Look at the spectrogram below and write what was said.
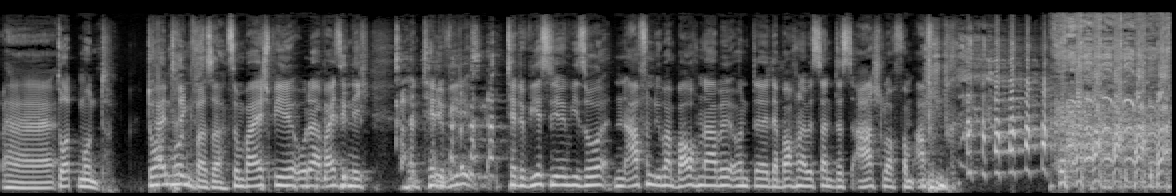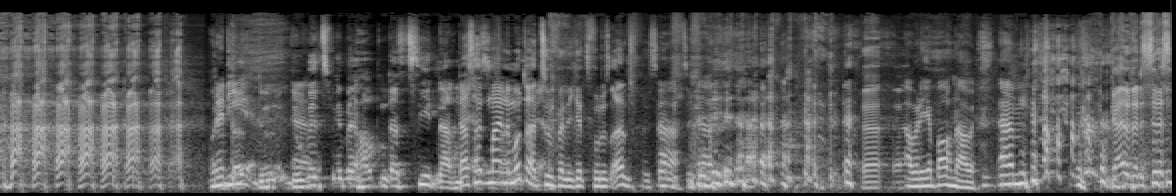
äh, Dortmund. Dortmund Kein Trinkwasser. Zum Beispiel, oder weiß ich nicht, dann tätowier, tätowierst du dir irgendwie so einen Affen über den Bauchnabel und äh, der Bauchnabel ist dann das Arschloch vom Affen. oder die. Du, du ja. willst mir behaupten, das zieht nach dem Das hat meine Mutter mehr. zufällig, jetzt wo du es ansprichst. Ja, Ah, ja. Aber am Bauchnabel. Ähm, Geil, dann ist das.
